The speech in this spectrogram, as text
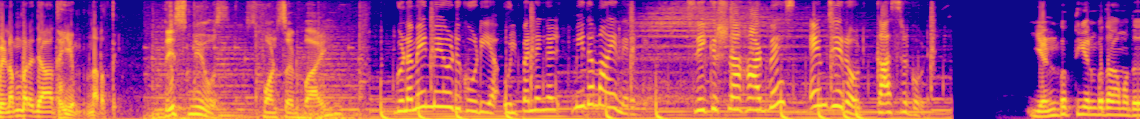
വിളംബരജാഥയും നടത്തി. ദിസ് ന്യൂസ് സ്പോൺസർഡ് ബൈ ഗുണമേന്മയോട് കൂടിയ ഉൽപ്പന്നങ്ങൾ മിതമായ നിരക്കിൽ. Sreekrishna hardwares M G road Kasaragod. എൺപത്തിയൊൻപതാമത്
